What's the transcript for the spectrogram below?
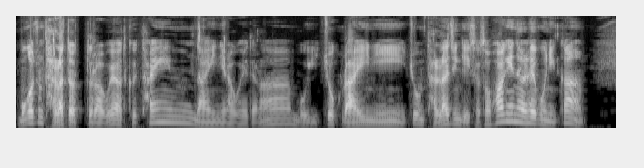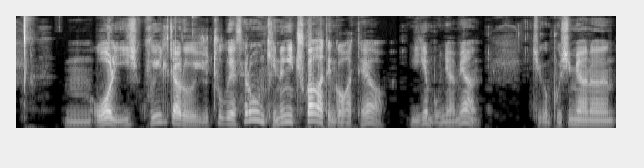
뭔가 좀 달라졌더라고요. 그 타임라인이라고 해야 되나? 뭐 이쪽 라인이 좀 달라진 게 있어서 확인을 해 보니까 음, 5월 29일자로 유튜브에 새로운 기능이 추가가 된 것 같아요. 이게 뭐냐면 지금 보시면은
